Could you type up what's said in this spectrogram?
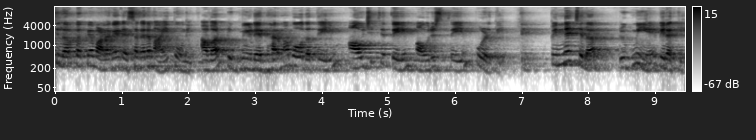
ചിലർക്കൊക്കെ വളരെ രസകരമായി തോന്നി. അവർ രുക്മിയുടെ ധർമ്മബോധത്തെയും ഔചിത്യത്തെയും പൗരുഷത്തെയും പുകഴ്ത്തി. പിന്നെ ചിലർ രുക്മിയെ വിലക്കി.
